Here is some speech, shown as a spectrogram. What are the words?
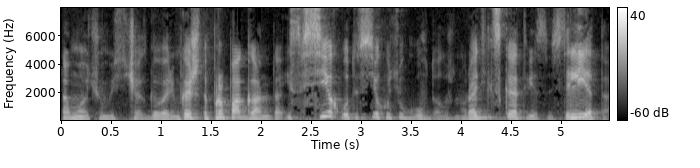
тому, о чем мы сейчас говорим, конечно, пропаганда из всех, вот из всех утюгов должно. Родительская ответственность, лето,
